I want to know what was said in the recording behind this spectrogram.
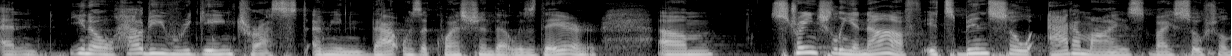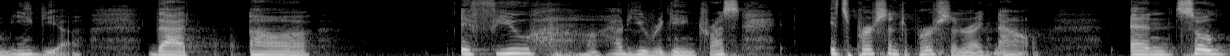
And, you know, how do you regain trust? I mean, that was a question that was there. Um, strangely enough, it's been so atomized by social media that uh, if you, how do you regain trust? It's person to person right now. And so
